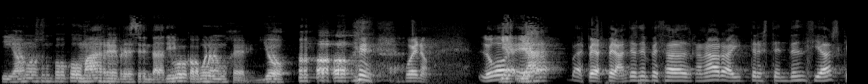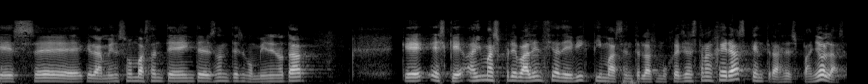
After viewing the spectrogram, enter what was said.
digamos, un poco más representativo como una mujer. Yo. bueno, luego, eh, espera, espera, antes de empezar a desganar, hay tres tendencias que, es, eh, que también son bastante interesantes, conviene notar que es que hay más prevalencia de víctimas entre las mujeres extranjeras que entre las españolas.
